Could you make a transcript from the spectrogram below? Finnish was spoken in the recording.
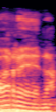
Areena.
